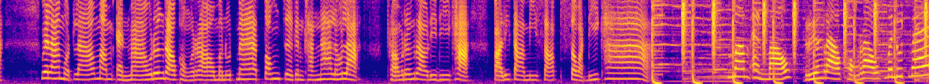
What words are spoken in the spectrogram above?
เวลาหมดแล้วมัมแอนเมาส์เรื่องราวของเรามนุษย์แม่ต้องเจอกันครั้งหน้าแล้วล่ะ พร้อมเรื่องราวดีๆ ค่ะ ปาลิตามีซัพ์สวัสดีค่ะมัมแอนเมาส์เรื่องราวของเรามนุษย์แม่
